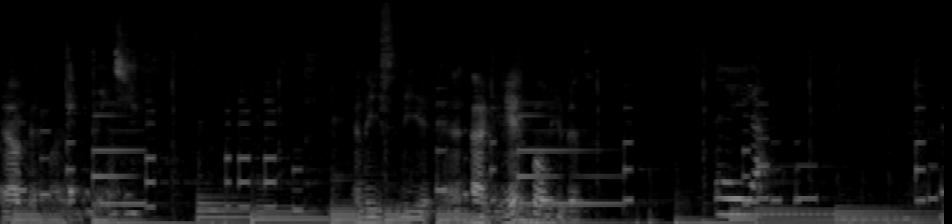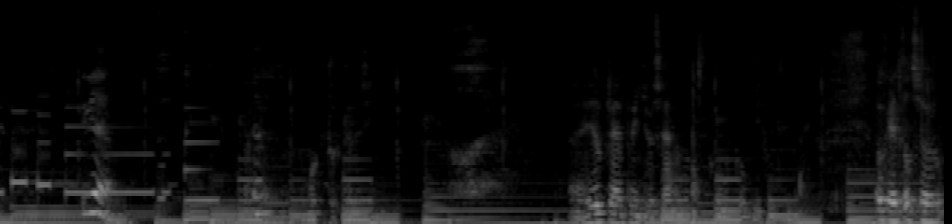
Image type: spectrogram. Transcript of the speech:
Ja, oké. maar- Een puntje. En die is die, eh, eigenlijk recht boven je bed. Eh, ja. Ja. Heel klein puntje waarschijnlijk, want dat komt, niet goed zien. Oké, tot zo.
